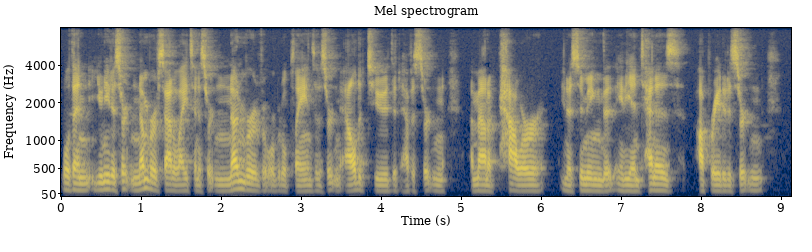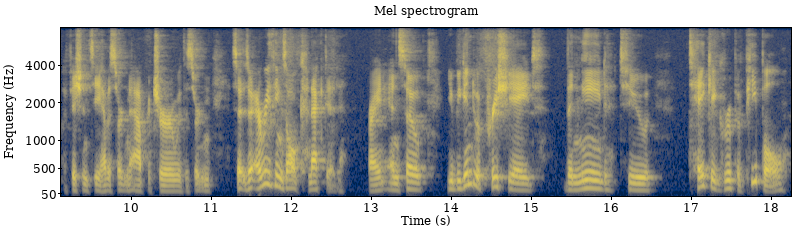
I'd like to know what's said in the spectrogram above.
well, then you need a certain number of satellites and a certain number of orbital planes at a certain altitude that have a certain amount of power, know, assuming that the antennas operate at a certain efficiency, have a certain aperture with a certain, so, so everything's all connected, right? And so you begin to appreciate the need to take a group of people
